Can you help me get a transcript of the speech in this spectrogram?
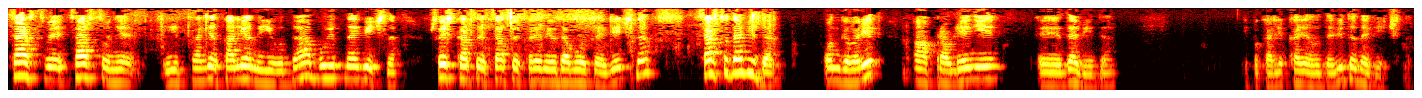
царствование, царствование и колено Иуда будет навечно. Что есть каждое царство из колена Иуда будет навечно? Царство Давида. Он говорит о правлении э, Давида. И по колену Давида навечно.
